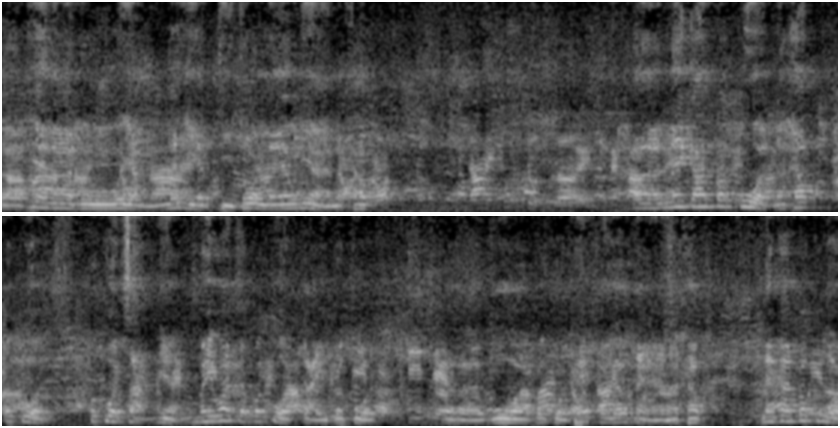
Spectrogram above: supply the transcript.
เอ่อพิจารณาดูอย่างละเอียดถี่ถ้วนแล้วเนี่ยนะครับรถได้ทุกจุดเลยนะครัเอ่อในการประกวดนะครับประกวดประกวดสัตว์เนี่ยไม่ว่าจะประกวดไก่ประกวดเอ่อวัวประกวดแพะก็แล้วแต่นะครับ ในการประกวด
